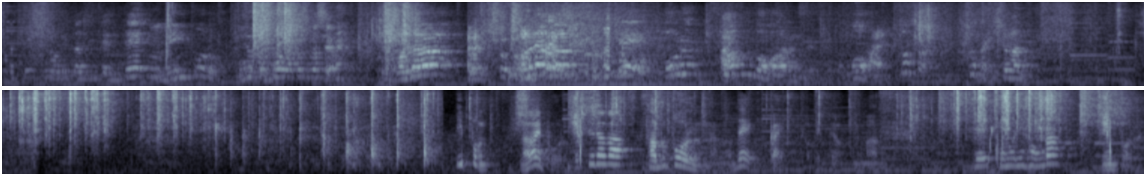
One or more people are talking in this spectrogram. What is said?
こうやって広げた時点で、メインポールを。ちょっとボール落としましたよこれだろこれだろで、ポール三本あるんですけども、太さ、太さ一緒なんです。一本長いポール、こちらがサブポールなので、一回広げておきます。で、この二本がメインポール。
